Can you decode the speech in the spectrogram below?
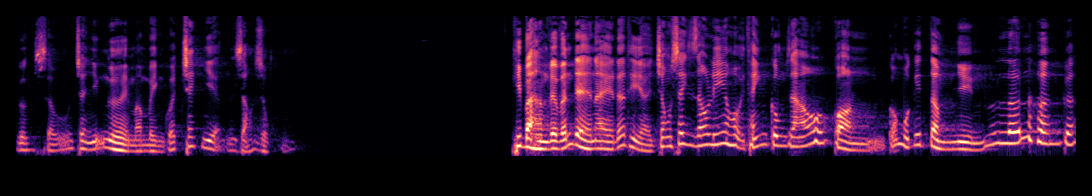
gương xấu cho những người mà mình có trách nhiệm giáo dục. Khi bàn về vấn đề này đó thì ở trong sách giáo lý hội thánh công giáo còn có một cái tầm nhìn nó lớn hơn cơ.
